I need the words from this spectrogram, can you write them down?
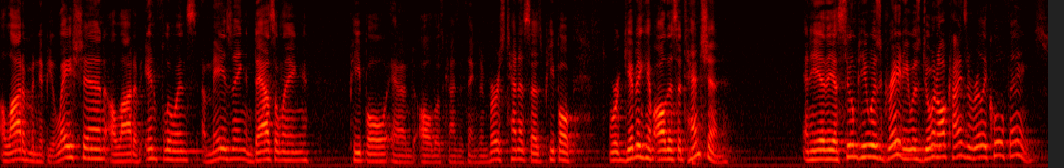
A lot of manipulation, a lot of influence, amazing and dazzling people and all those kinds of things. In verse 10, it says people were giving him all this attention. And he, they assumed he was great. He was doing all kinds of really cool things.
